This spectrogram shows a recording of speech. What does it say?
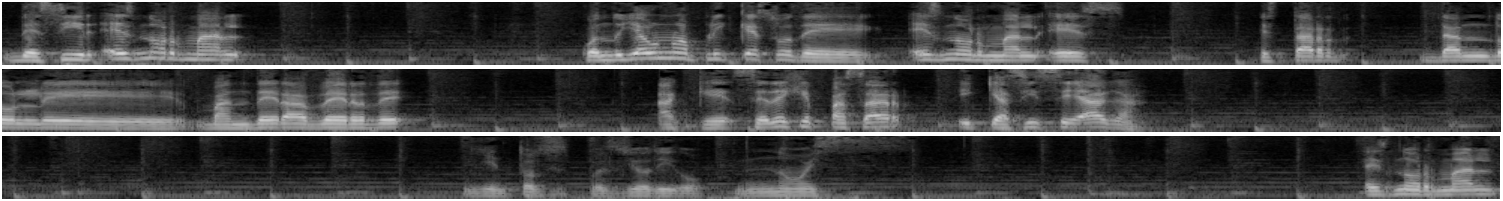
Decir, es normal, cuando ya uno aplica eso de, es normal, es estar dándole bandera verde a que se deje pasar y que así se haga. Y entonces pues yo digo, no es... Es normal.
